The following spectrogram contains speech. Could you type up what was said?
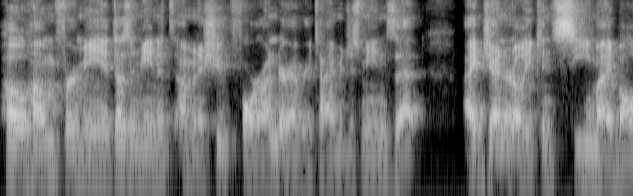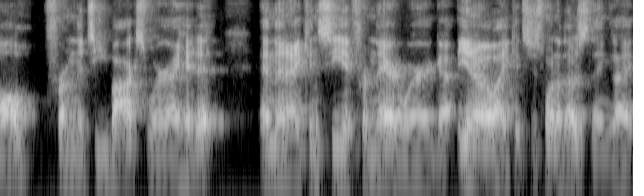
ho hum for me. It doesn't mean it's, I'm going to shoot four under every time. It just means that I generally can see my ball from the tee box where I hit it, and then I can see it from there where it got. You know, like it's just one of those things. I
